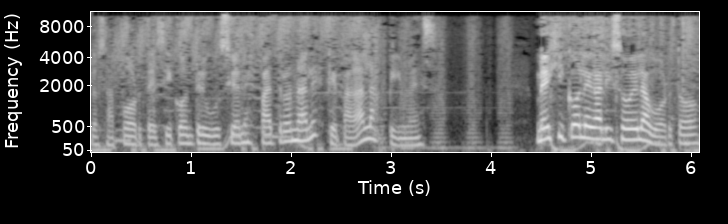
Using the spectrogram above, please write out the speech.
los aportes y contribuciones patronales que pagan las pymes. México legalizó el aborto.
